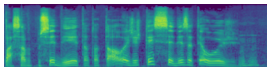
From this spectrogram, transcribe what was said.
passava pro CD, tal, tal, tal. A gente tem esses CDs até hoje. Uhum.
